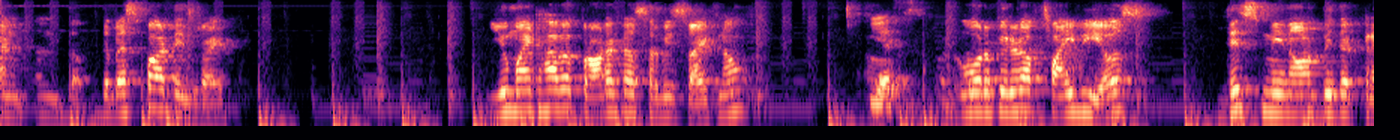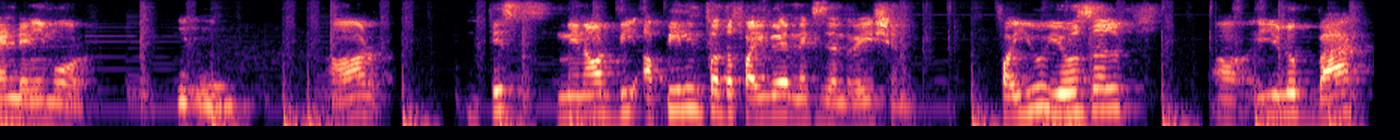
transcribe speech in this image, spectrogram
And, and the, the best part is right you might have a product or service right now. Yes. Over a period of five years this may not be the trend anymore Mhm. or this may not be appealing for the five year next generation. For you yourself uh, you look back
